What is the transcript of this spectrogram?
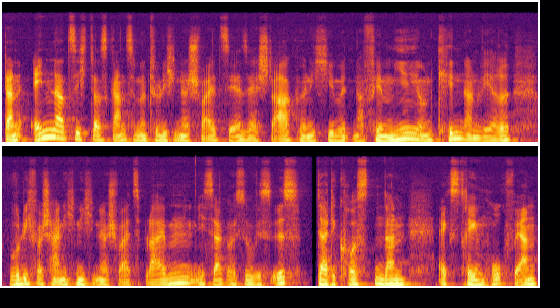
Dann ändert sich das Ganze natürlich in der Schweiz sehr, sehr stark. Wenn ich hier mit einer Familie und Kindern wäre, würde ich wahrscheinlich nicht in der Schweiz bleiben. Ich sage euch so, wie es ist, da die Kosten dann extrem hoch wären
